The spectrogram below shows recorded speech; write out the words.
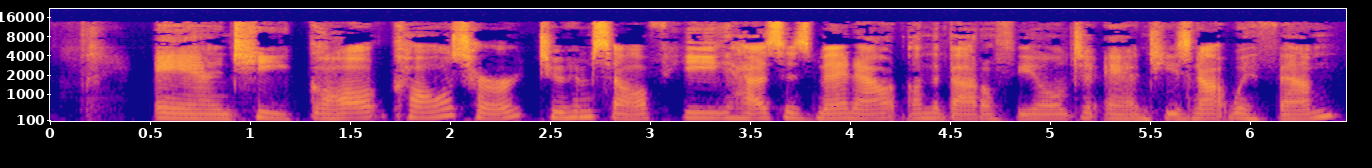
and he call- calls her to himself. He has his men out on the battlefield and he's not with them.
